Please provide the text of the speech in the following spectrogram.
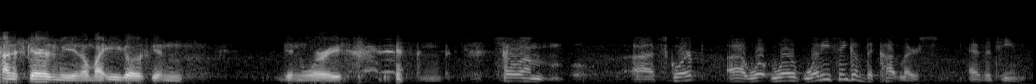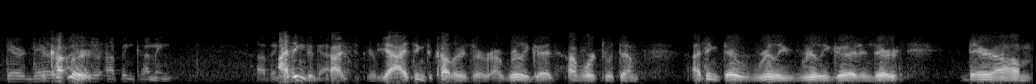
kind of scares me. You know, my ego is getting getting worried. So, um, uh, Scorp, uh, what, what what do you think of the Cutlers as a team? They're they're Cutlers? they're up and coming. Up and I think coming the guys. I, yeah, I think the Cutlers are, are really good. I've worked with them. I think they're really really good, and they're they're um.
